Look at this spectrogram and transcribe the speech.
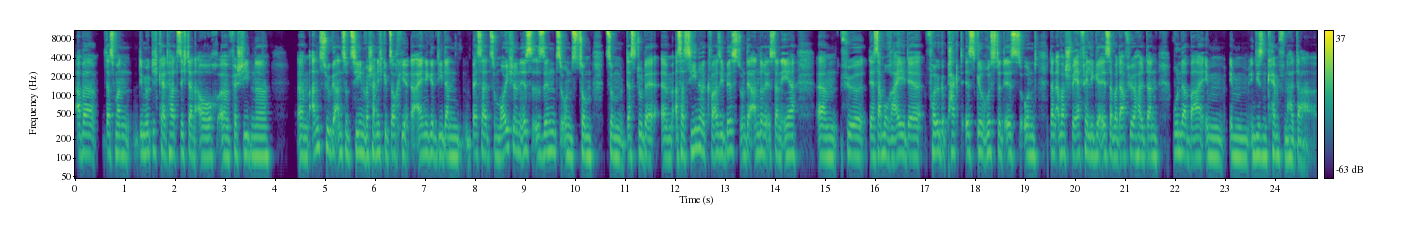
aber dass man die Möglichkeit hat, sich dann auch äh, verschiedene ähm, Anzüge anzuziehen. Wahrscheinlich gibt es auch hier einige, die dann besser zum Meucheln ist, sind und zum, zum, dass du der ähm, Assassine quasi bist und der andere ist dann eher ähm, für der Samurai, der vollgepackt ist, gerüstet ist und dann aber schwerfälliger ist, aber dafür halt dann wunderbar im, im, in diesen Kämpfen halt da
